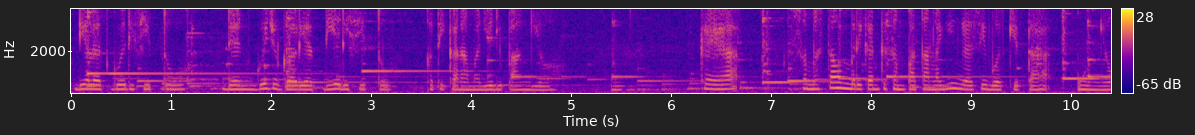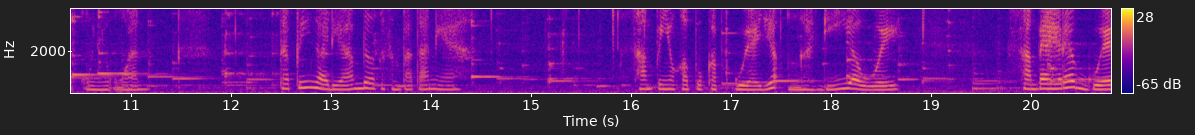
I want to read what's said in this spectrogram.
Dia lihat gue di situ dan gue juga lihat dia di situ ketika nama dia dipanggil. Kayak semesta memberikan kesempatan lagi nggak sih buat kita unyu unyuan tapi nggak diambil kesempatannya sampai nyokap bokap gue aja nggak dia weh sampai akhirnya gue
